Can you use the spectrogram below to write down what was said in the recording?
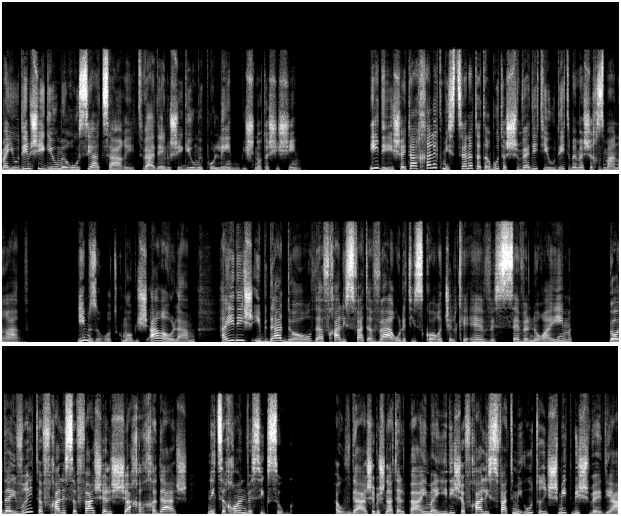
מהיהודים שהגיעו מרוסיה הצארית ועד אלו שהגיעו מפולין בשנות ה-60. יידיש הייתה חלק מסצנת התרבות השוודית-יהודית במשך זמן רב. עם זאת, כמו בשאר העולם, היידיש איבדה דור והפכה לשפת עבר ולתזכורת של כאב וסבל נוראיים, בעוד העברית הפכה לשפה של שחר חדש, ניצחון ושגשוג. העובדה שבשנת 2000 היידיש הפכה לשפת מיעוט רשמית בשוודיה,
